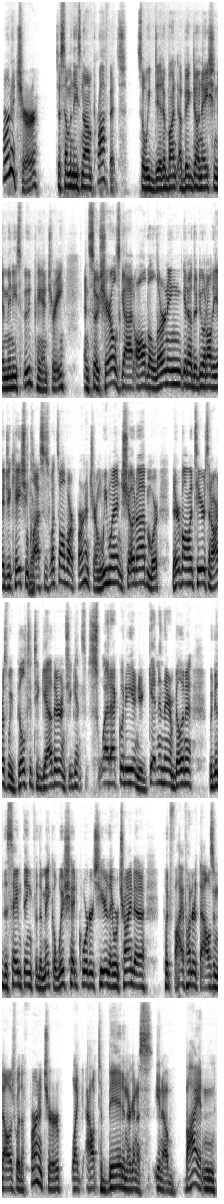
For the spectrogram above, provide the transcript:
furniture to some of these nonprofits? So we did a, bun- a big donation to Minnie's Food Pantry. And so Cheryl's got all the learning, you know, they're doing all the education classes. What's all of our furniture? And we went and showed up and we're their volunteers and ours. We built it together. And so you're getting some sweat equity and you're getting in there and building it. We did the same thing for the Make a Wish headquarters here. They were trying to put $500,000 worth of furniture like out to bid and they're going to, you know, buy it. And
